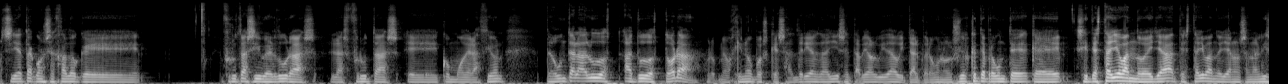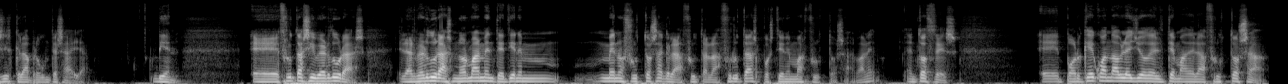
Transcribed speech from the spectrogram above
si ya te ha aconsejado que frutas y verduras, las frutas eh, con moderación, pregúntale a, tu doctora. Me imagino pues que saldrías de allí, se te había olvidado y tal. Pero bueno, lo es que te pregunte, que si te está llevando ella, te está llevando ya los análisis, que la preguntes a ella. Bien, eh, frutas y verduras. Las verduras normalmente tienen menos fructosa que las frutas. Las frutas pues tienen más fructosa, ¿vale? Entonces, eh, ¿Por qué cuando hablé yo del tema de la fructosa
